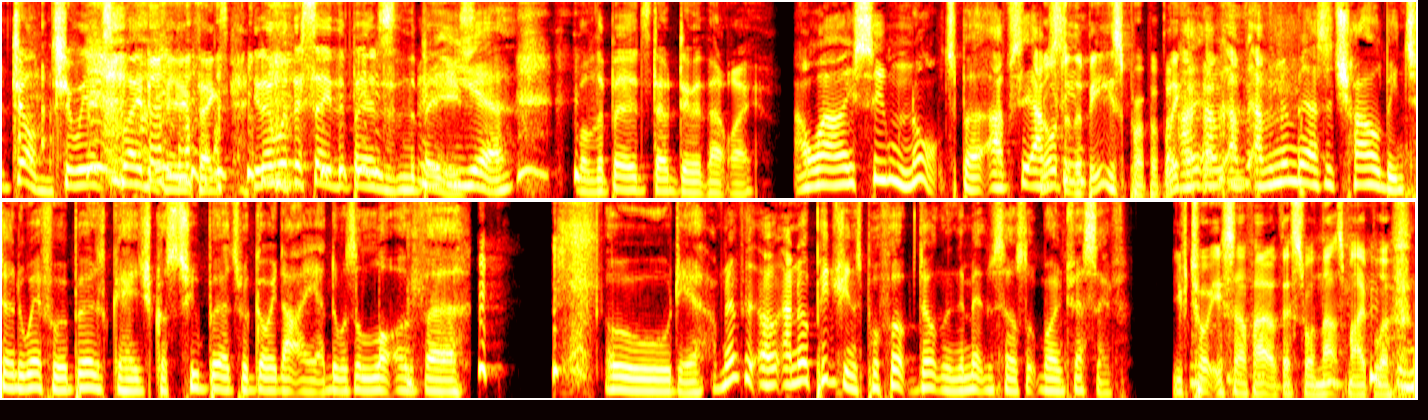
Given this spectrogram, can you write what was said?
John, shall we explain a few things? You know when they say the birds and the bees? yeah. Well, the birds don't do it that way. Oh, Well, I assume not, but I've seen. I've Nor do seen the bees, probably. I, I, I remember as a child being turned away from a bird cage because two birds were going at it, and there was a lot of. Uh, oh dear! I've never. oh, I know pigeons puff up, don't they? They make themselves look more impressive. You've taught yourself out of this one. That's my bluff.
